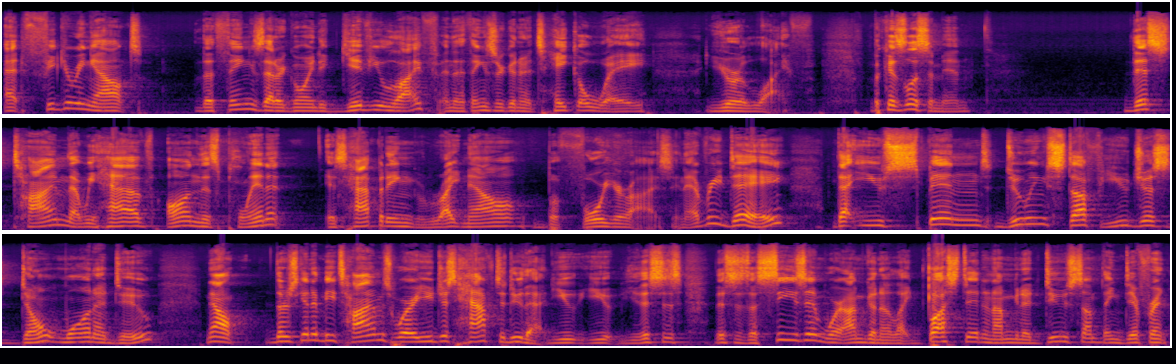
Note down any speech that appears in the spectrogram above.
at figuring out the things that are going to give you life and the things that are going to take away your life. Because listen, man, this time that we have on this planet is happening right now before your eyes. And every day that you spend doing stuff you just don't want to do, now, there's going to be times where you just have to do that. You you this is this is a season where I'm going to like bust it and I'm going to do something different.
